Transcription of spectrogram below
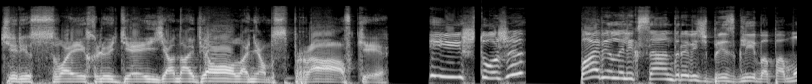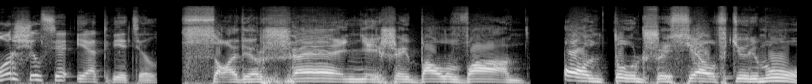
Через своих людей я навел о нем справки». «И что же?» Павел Александрович брезгливо поморщился и ответил. «Совершеннейший болван! Он тут же сел в тюрьму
